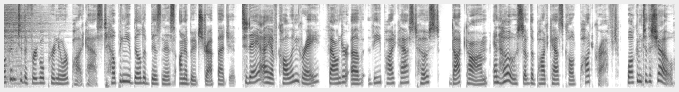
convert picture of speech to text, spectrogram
Welcome to the Frugalpreneur Podcast, helping you build a business on a bootstrap budget. Today I have Colin Gray, founder of thepodcasthost.com and host of the podcast called Podcraft. Welcome to the show.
